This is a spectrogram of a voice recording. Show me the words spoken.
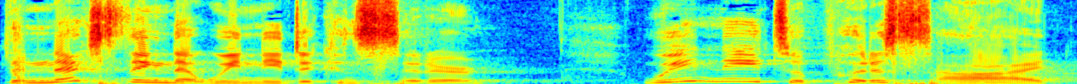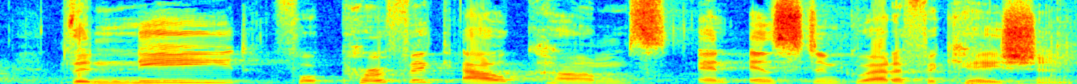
the next thing that we need to consider we need to put aside the need for perfect outcomes and instant gratification.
